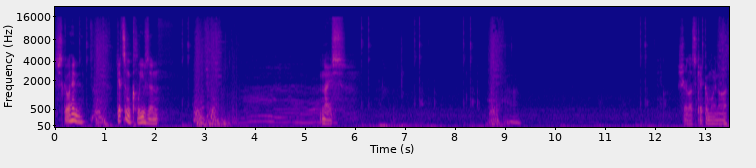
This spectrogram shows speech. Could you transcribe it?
Just go ahead and get some cleaves in. Nice. Sure, let's kick him, why not?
